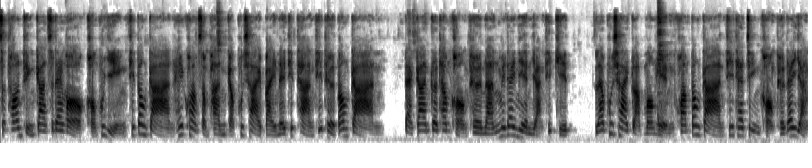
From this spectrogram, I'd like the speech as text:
สะท้อนถึงการแสดงออกของผู้หญิงที่ต้องการให้ความสัมพันธ์กับผู้ชายไปในทิศทางที่เธอต้องการ แต่การกระทำของเธอนั้นไม่ได้เนียนอย่างที่คิด และผู้ชายกลับมองเห็นความต้องการที่แท้จริงของเธอได้อย่าง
